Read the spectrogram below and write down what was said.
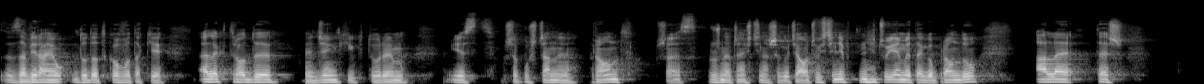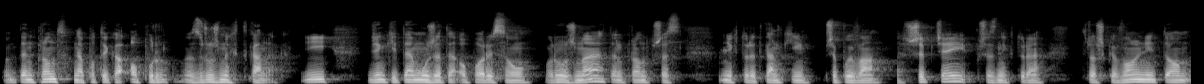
zawierają dodatkowo takie elektrody, dzięki którym jest przepuszczany prąd przez różne części naszego ciała. Oczywiście nie, nie czujemy tego prądu, ale też ten prąd napotyka opór z różnych tkanek. I dzięki temu, że te opory są różne, ten prąd przez niektóre tkanki przepływa szybciej, przez niektóre troszkę wolniej, to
